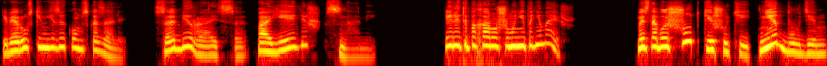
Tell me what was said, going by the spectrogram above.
Тебе русским языком сказали. Собирайся, поедешь с нами. Или ты по-хорошему не понимаешь? Мы с тобой шутки шутить не будем.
